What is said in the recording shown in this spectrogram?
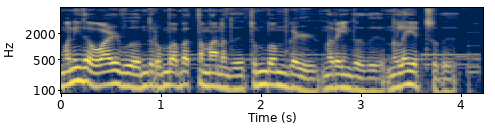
மனித வாழ்வு வந்து ரொம்ப அபத்தமானது துன்பங்கள் நிறைந்தது நிலையற்றது.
